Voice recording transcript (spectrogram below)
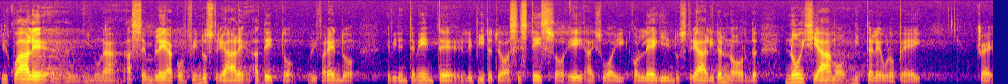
il quale eh, in una assemblea confindustriale ha detto, riferendo evidentemente l'epiteto a se stesso e ai suoi colleghi industriali del nord, noi siamo mitteleuropei, cioè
